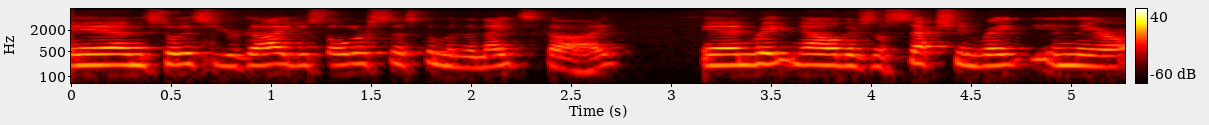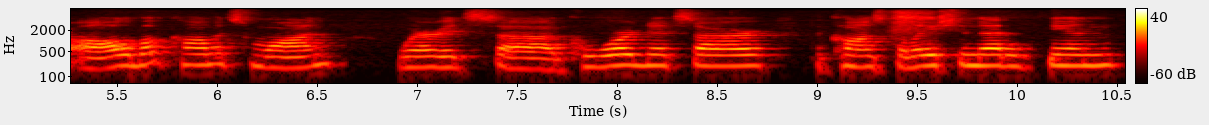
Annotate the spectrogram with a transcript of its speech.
And so this is your guide to solar system and the night sky. And right now there's a section right in there all about Comet Swan, where its uh, coordinates are, the constellation that it's in,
